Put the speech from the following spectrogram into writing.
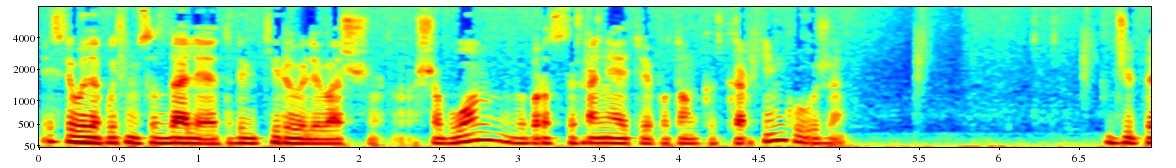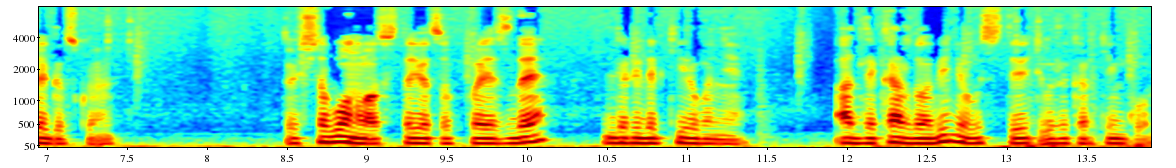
Если вы, допустим, создали, отредактировали ваш шаблон, вы просто сохраняете ее потом как картинку уже, JPEG-овскую. То есть шаблон у вас остается в PSD для редактирования, а для каждого видео вы создаете уже картинку.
